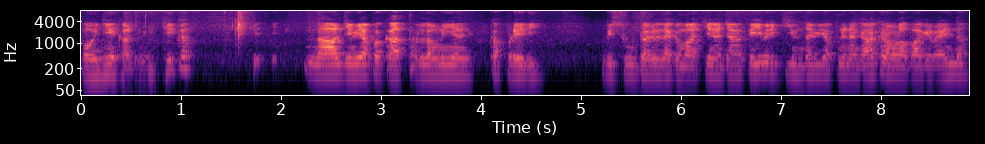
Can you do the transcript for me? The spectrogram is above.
ਪਹੁੰਚਦੀਆਂ ਕਰ ਦੇਣਗੇ ਠੀਕ ਆ? ਤੇ ਨਾਲ ਜਿਵੇਂ ਆਪਾਂ ਕਾਤਰ ਲਾਉਣੀ ਆ ਕੱਪੜੇ ਦੀ, ਵੀ ਸੂਟ ਅਗਲੇ ਦਾ ਕਮਾਚੀ ਨਾ ਜਾਂ ਕਈ ਵਾਰੀ ਕੀ ਹੁੰਦਾ ਵੀ ਆਪਣੇ ਨਾਲ ਗਾਹ ਰੌਲਾ ਪਾ ਕੇ ਬਹਿ ਜਾਂਦਾ।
